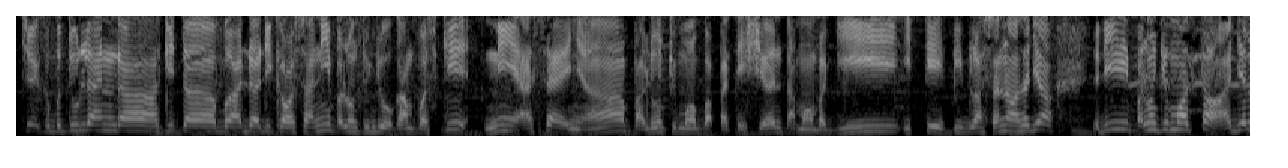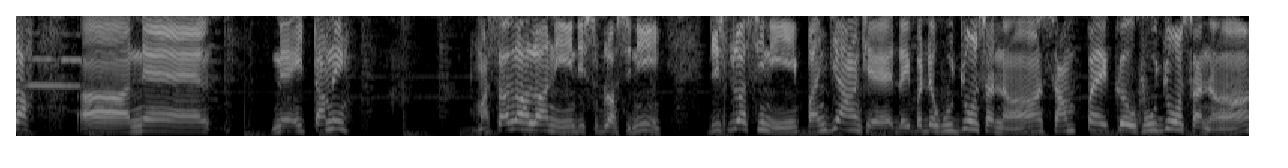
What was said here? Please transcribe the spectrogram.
Cik, kebetulan dah kita berada di kawasan ni, Pak Long tunjuk kampus sikit. Ni asalnya Pak Long cuma buat partition, tak mau bagi itik pi belah sana saja. Jadi Pak Long cuma tak ajalah uh, net net hitam ni. Masalah lah ni di sebelah sini. Di sebelah sini panjang cik daripada hujung sana sampai ke hujung sana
